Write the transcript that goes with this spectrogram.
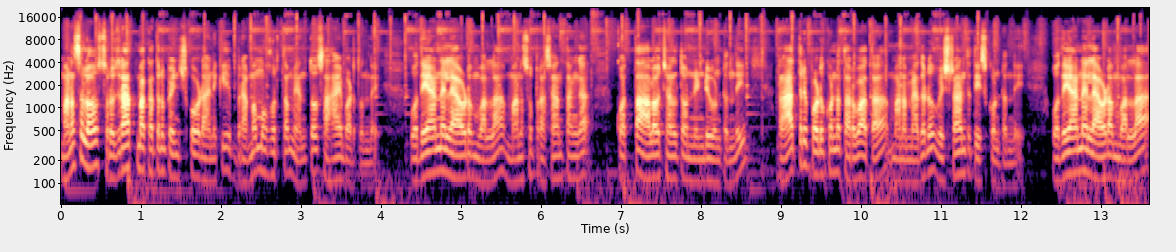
మనసులో సృజనాత్మకతను పెంచుకోవడానికి బ్రహ్మ ముహూర్తం ఎంతో సహాయపడుతుంది. ఉదయాన్నే లేవడం వల్ల మనసు ప్రశాంతంగా కొత్త ఆలోచనలతో నిండి ఉంటుంది. రాత్రి పడుకున్న తర్వాత మన మెదడు విశ్రాంతి తీసుకుంటుంది. ఉదయాన్నే లేవడం వల్ల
